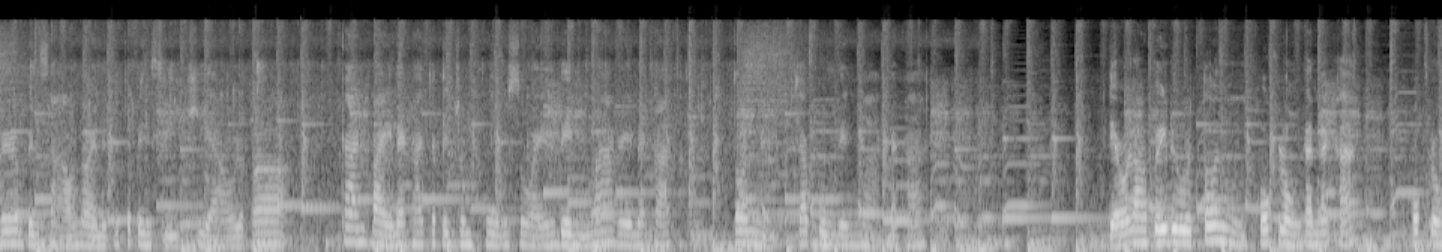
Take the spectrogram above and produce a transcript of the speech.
เริ่มเป็นสาวหน่อยนึงก็จะเป็นสีเขียว แล้วก็ก้านใบนะคะจะเป็นชมพูสวยเด่นมากเลยนะคะ ต้นเจ้ากรุงเดนมาร์กนะคะ เดี๋ยวเราไปดูต้นพกลงกันนะคะ พกลง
